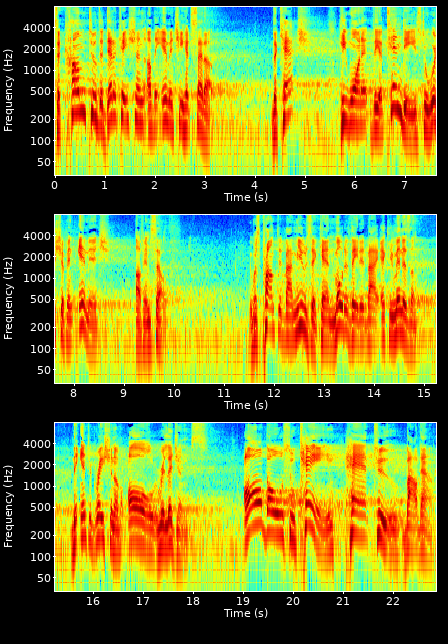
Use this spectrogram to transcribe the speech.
to come to the dedication of the image he had set up. The catch? He wanted the attendees to worship an image of himself. It was prompted by music and motivated by ecumenism, the integration of all religions all those who came had to bow down.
